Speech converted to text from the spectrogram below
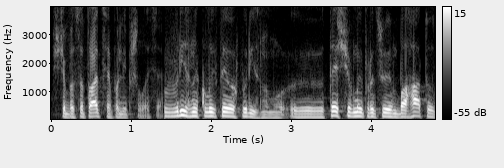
щоб ситуація поліпшилася? В різних колективах по-різному. Е, Те, що ми працюємо багато,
